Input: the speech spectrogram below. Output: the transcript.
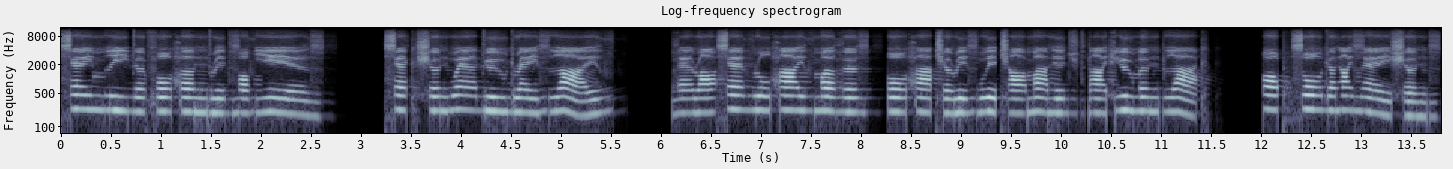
same leader for hundreds of years. Section where do greys live? There are several hive mothers, or hatcheries which are managed by human black ops organizations.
